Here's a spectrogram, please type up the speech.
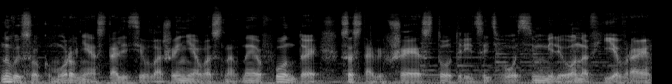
На высоком уровне остались и вложения в основные фонды, составившие 138 миллионов евро.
